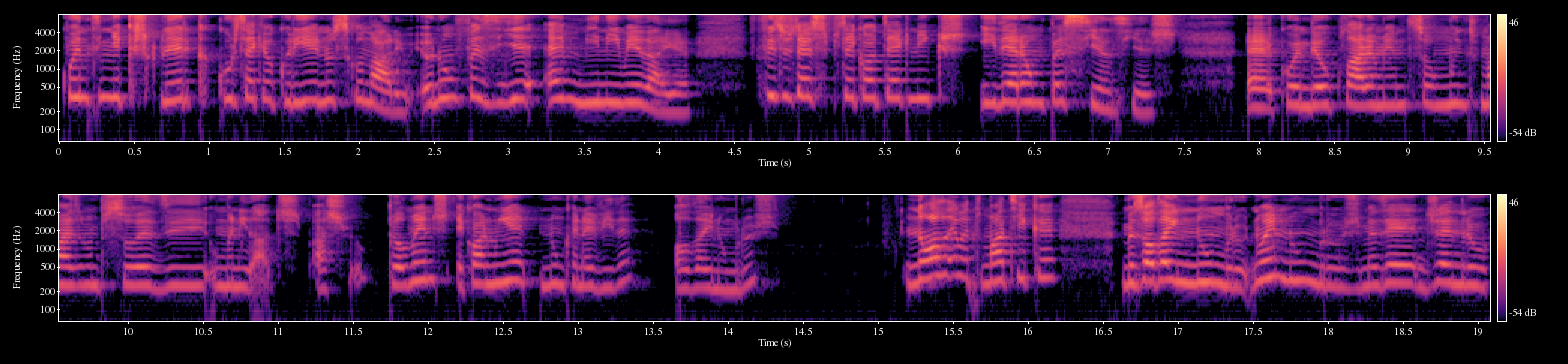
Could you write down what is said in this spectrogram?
quando tinha que escolher que curso é que eu queria no secundário. Eu não fazia a mínima ideia. Fiz os testes psicotécnicos e deram-me paciências. Uh, quando eu claramente sou muito mais uma pessoa de humanidades, acho eu. Pelo menos, economia, nunca na vida. Odeio números. Não odeio matemática, mas odeio número. Não é números, mas é de género.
